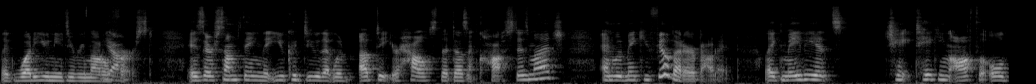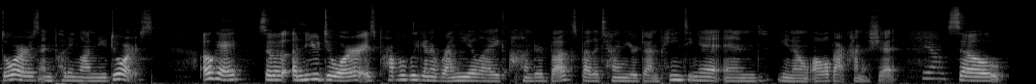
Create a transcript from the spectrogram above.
Like what do you need to remodel Yeah. first? Is there something that you could do that would update your house that doesn't cost as much and would make you feel better about it? Like maybe it's cha- taking off the old doors and putting on new doors. Okay, so a new door is probably going to run you like a 100 bucks by the time you're done painting it and, you know, all that kind of shit. Yeah. So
